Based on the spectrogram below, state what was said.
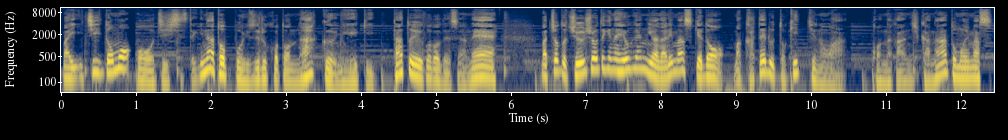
まあ、一度も実質的なトップを譲ることなく逃げ切ったということですよね。まあ、ちょっと抽象的な表現にはなりますけど、まあ、勝てる時っていうのはこんな感じかなと思います。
